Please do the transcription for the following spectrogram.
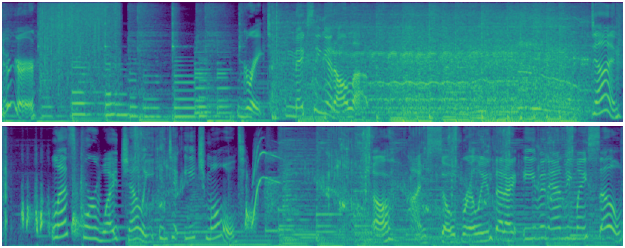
Sugar. Great, mixing it all up. Done! Let's pour white jelly into each mold. Oh, I'm so brilliant that I even envy myself.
